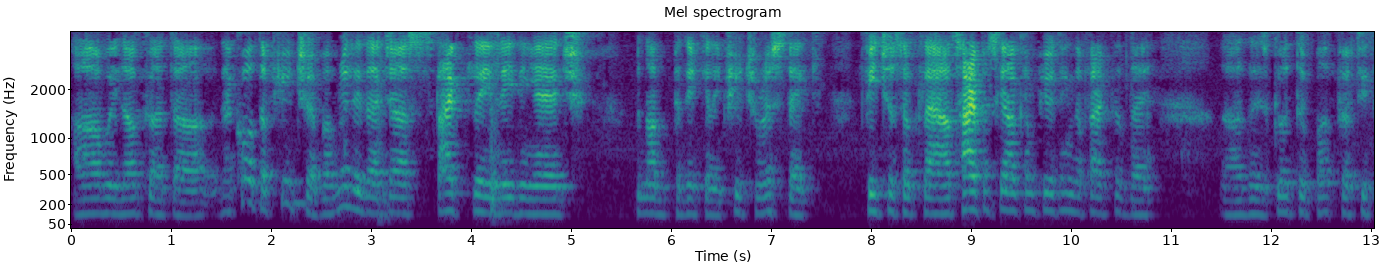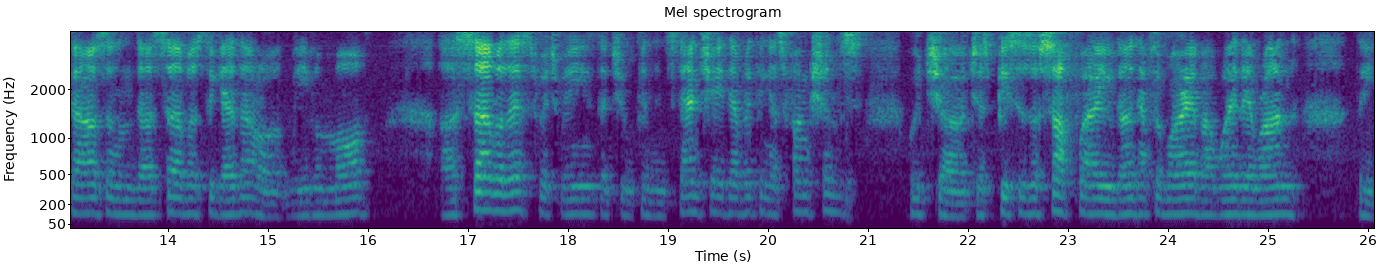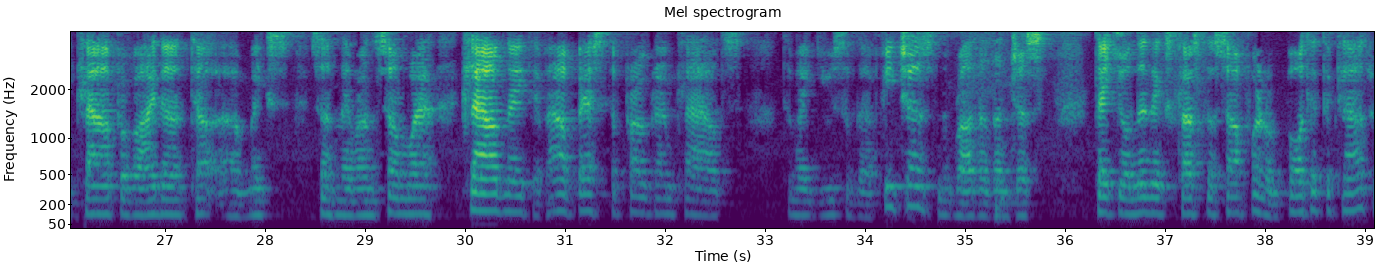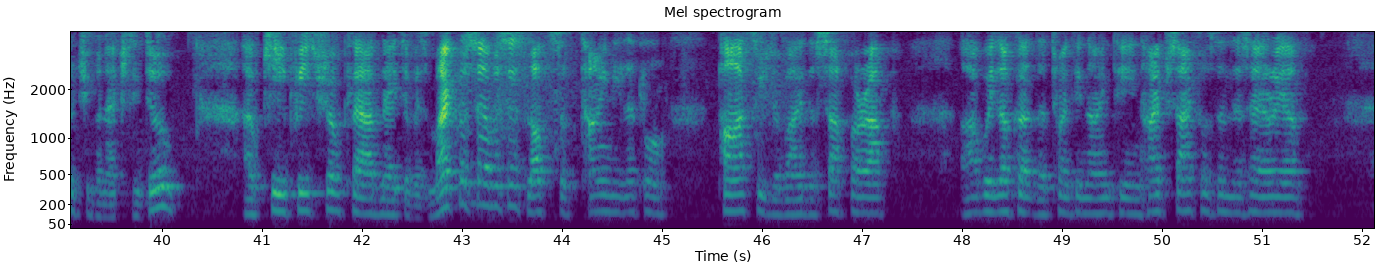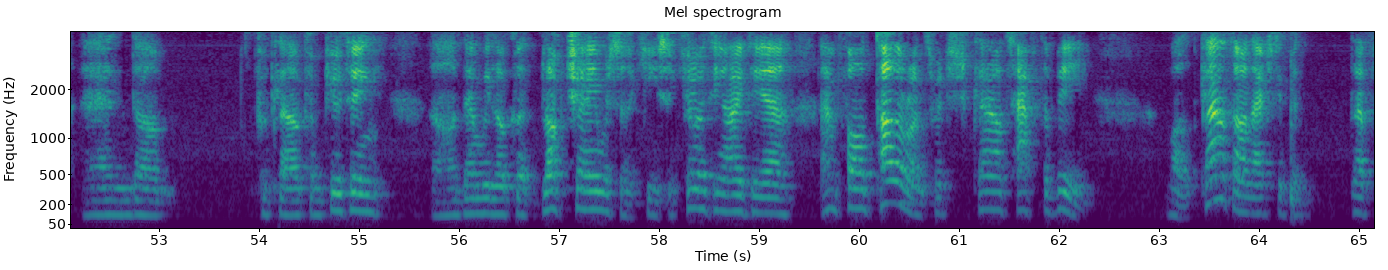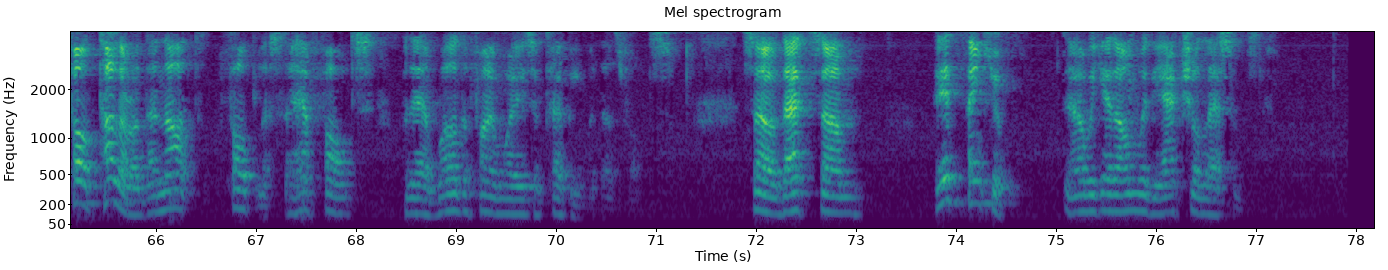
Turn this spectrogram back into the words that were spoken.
uh, we look at, uh, they're called the future, but really they're just slightly leading edge, but not particularly futuristic features of clouds. Hyperscale computing, the fact that they, uh, there's good to put 50,000 uh, servers together or even more. serverless, which means that you can instantiate everything as functions which are just pieces of software. You don't have to worry about where they run. The cloud provider uh, makes certain they run somewhere. Cloud native, how best to program clouds to make use of their features rather than just take your Linux cluster software and port it to clouds, which you can actually do. A key feature of cloud native is microservices, lots of tiny little parts you divide the software up uh, we look at the 2019 hype cycles in this area and um, for cloud computing. Uh, then we look at blockchain, which is a key security idea, and fault tolerance, which clouds have to be. Well, clouds aren't actually, they're fault tolerant. They're not faultless. They have faults, but they have well-defined ways of coping with those faults. So that's um, it. Thank you. Now we get on with the actual lessons.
